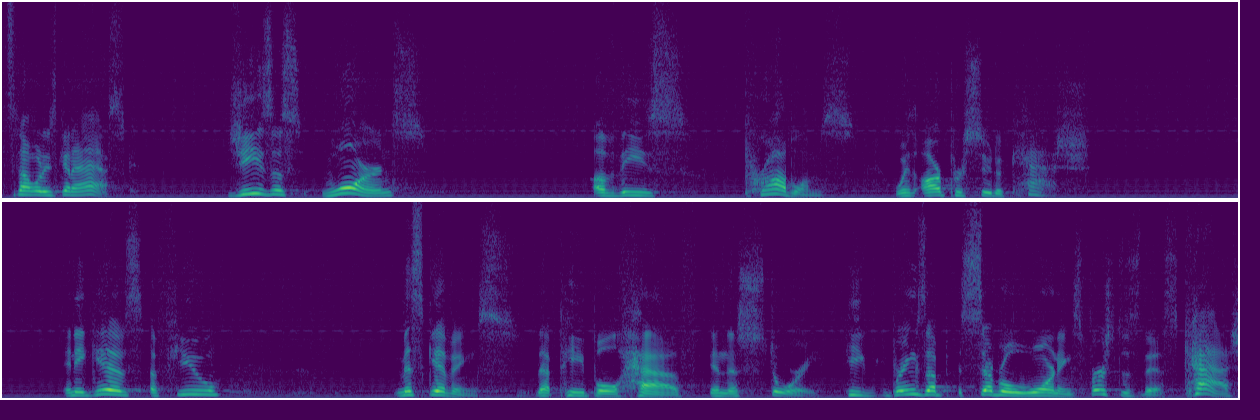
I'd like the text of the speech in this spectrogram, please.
It's not what he's going to ask. Jesus warns of these problems with our pursuit of cash. And he gives a few misgivings that people have in this story. He brings up several warnings. First is this cash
